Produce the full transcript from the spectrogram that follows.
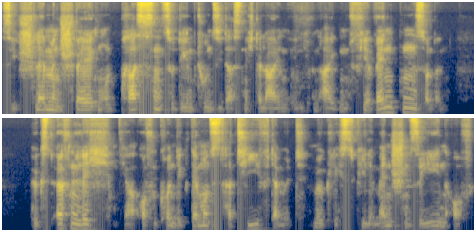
Sie schlemmen, schwelgen und prassen, zudem tun sie das nicht allein in ihren eigenen vier Wänden, sondern höchst öffentlich, ja offenkundig demonstrativ, damit möglichst viele Menschen sehen, auf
